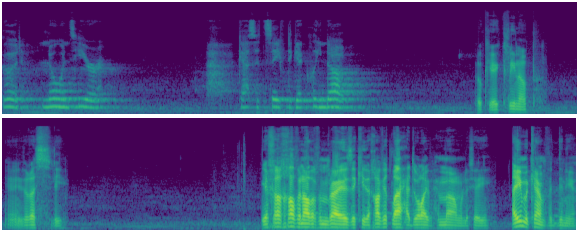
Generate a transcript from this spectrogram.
Good. No one's here. Safe to get cleaned up. okay clean up يعني تغسلي يا أخي أخاف أناظر في المراية زي كذا. أخاف يطلع أحد وراي في الحمام ولا شيء. أي مكان في الدنيا؟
